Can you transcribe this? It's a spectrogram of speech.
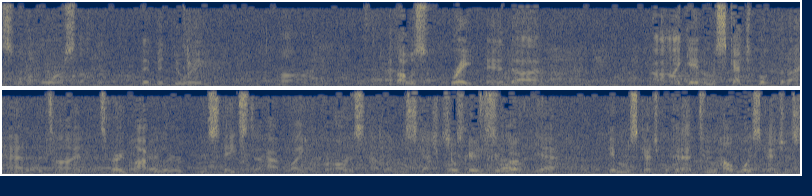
Some of the horror stuff that they've been doing, um, I thought was great, and uh, uh, I gave him a sketchbook that I had at the time. It's very popular in the states to have like for artists to have like these sketchbooks. they Showcasing your work. Yeah, gave him a sketchbook. It had two Hellboy sketches,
